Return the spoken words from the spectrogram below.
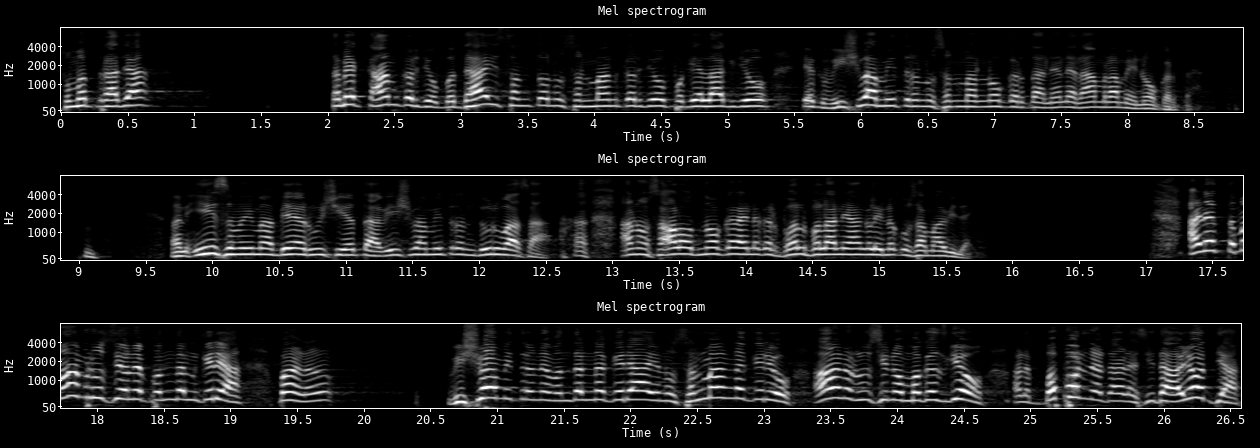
સુમત રાજા તમે કામ કરજો, બધાય સંતોનું સન્માન કરજો, પગે લાગજો, એક વિશ્વામિત્રનું સન્માન ન કરતા ને એને રામ રામે ન કરતા. અને એ સમયમાં બે ઋષિ હતા, વિશ્વામિત્ર અને દુર્વાસા. આનો સાળો જ ન કરાય નગર ભલ ભલાની આંગળી નકુસામાં આવી જાય. અને તમામ ઋષિઓને વંદન કર્યા, પણ વિશ્વામિત્રને વંદન ન કર્યા, એનું સન્માન ન કર્યું, આન ઋષિનો મગજ ગયો અને બપોરને ટાણે સીધા અયોધ્યા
